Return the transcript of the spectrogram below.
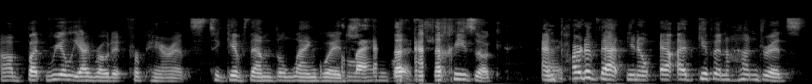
uh, but really I wrote it for parents to give them the language and the, and language. the chizuk. And Right. part of that, you know, I've given hundreds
